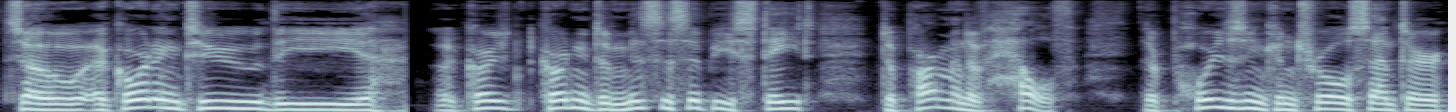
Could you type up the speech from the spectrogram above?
So, according to the according according to Mississippi State Department of Health, their poison control center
